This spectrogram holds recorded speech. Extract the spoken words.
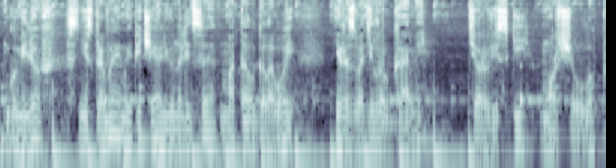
Гумилев с нескрываемой печалью на лице мотал головой и разводил руками. Тер виски, морщил лоб.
